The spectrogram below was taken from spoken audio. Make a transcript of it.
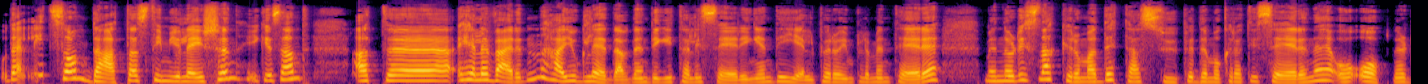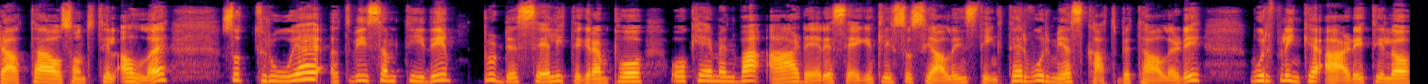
Og det er litt sånn datastimulation, ikke sant? At uh, hele verden har jo glede av den digitaliseringen de hjelper å implementere, men når de snakker om at dette er superdemokratiserende og åpner data og sånt til alle, så tror jeg at vi samtidig burde se litt på ok, men hva er deres egentlig sosiale instinkter, hvor mye skatt betaler de, hvor flinke er de til å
